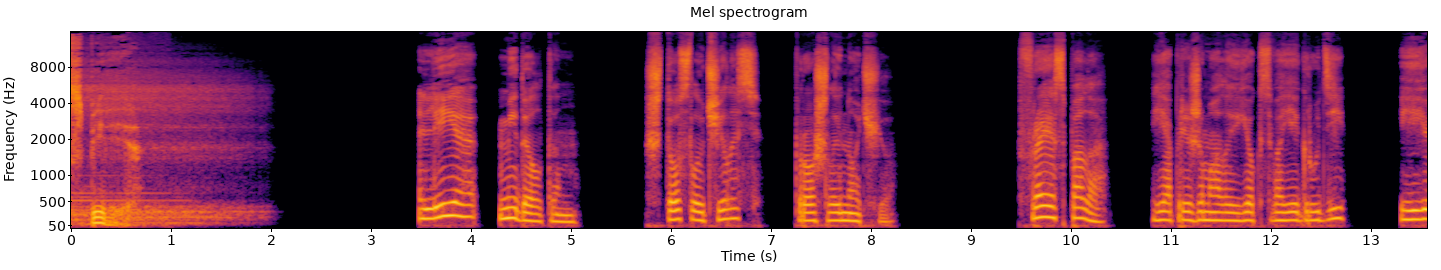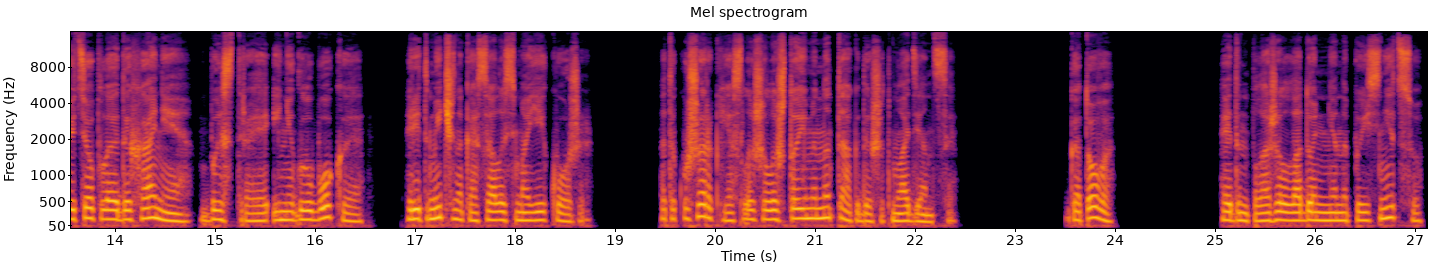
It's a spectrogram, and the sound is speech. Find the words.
Инспирия. Лия Миддлтон. Что случилось прошлой ночью? Фрея спала. Я прижимала ее к своей груди, и ее теплое дыхание, быстрое и неглубокое, ритмично касалось моей кожи. От акушерок я слышала, что именно так дышат младенцы. «Готово?» Эйден положил ладонь мне на поясницу,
